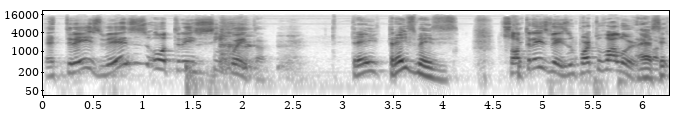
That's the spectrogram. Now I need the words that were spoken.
É 3 vezes ou 3,50? Três, três vezes. Só 3 vezes, não importa o valor. É, cê-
